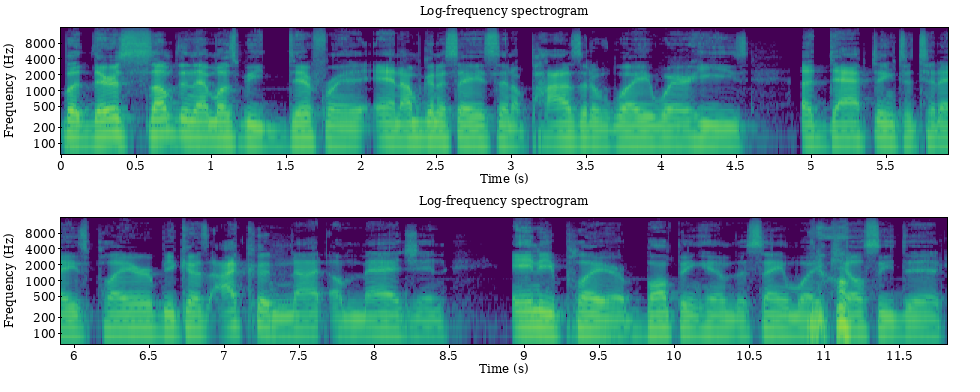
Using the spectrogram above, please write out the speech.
But there's something that must be different. And I'm going to say it's in a positive way where he's adapting to today's player because I could not imagine any player bumping him the same way Kelce did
